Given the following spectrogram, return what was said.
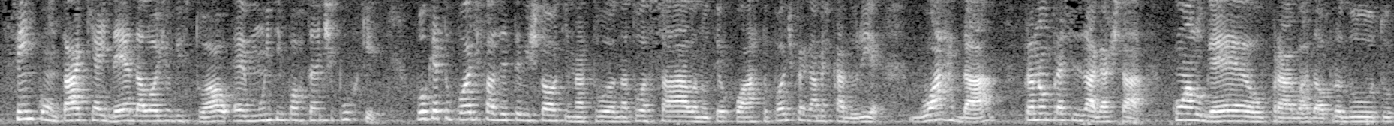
Sem contar que a ideia da loja virtual é muito importante, por quê? Porque tu pode fazer teu estoque na tua, na tua sala, no teu quarto, pode pegar mercadoria, guardar para não precisar gastar com aluguel para guardar o produto,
